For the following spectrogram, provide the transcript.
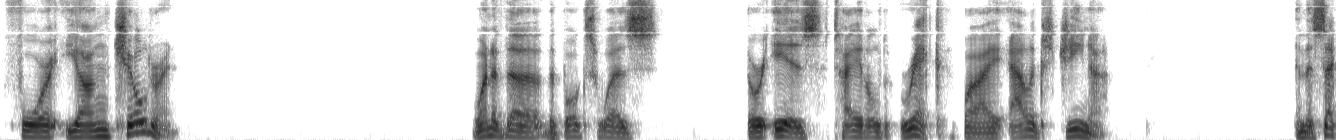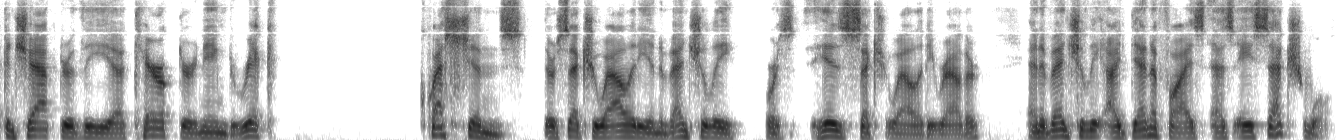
for young children. One of the, the books was or is titled Rick by Alex Gina. In the second chapter, the uh, character named Rick questions their sexuality and eventually, or his sexuality rather, and eventually identifies as asexual.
